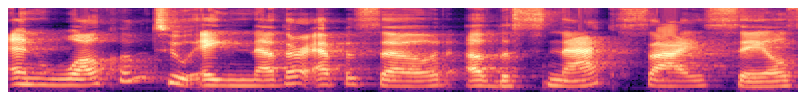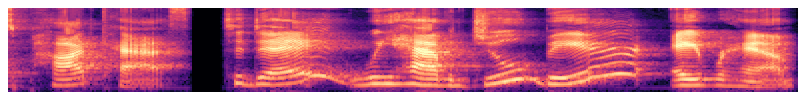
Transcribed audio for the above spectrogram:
and welcome to another episode of the Snack Size Sales Podcast. Today, we have Julbert Abraham,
